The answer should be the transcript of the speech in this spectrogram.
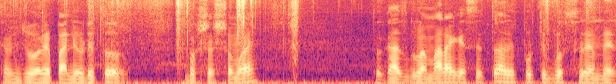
কারণ জোয়ারে পানি ওঠে তো বর্ষার সময়। তো গাছগুলো মারা গেছে। তো আমি প্রত্যেক বছর আমের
